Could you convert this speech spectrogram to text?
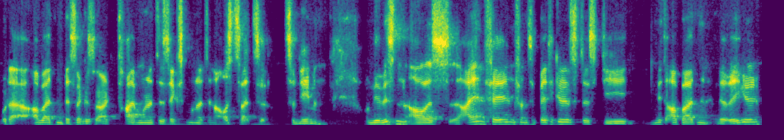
oder erarbeiten, besser gesagt, drei Monate, sechs Monate eine Auszeit zu, zu nehmen. Und wir wissen aus allen Fällen von Sabbaticals, dass die Mitarbeitenden in der Regel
